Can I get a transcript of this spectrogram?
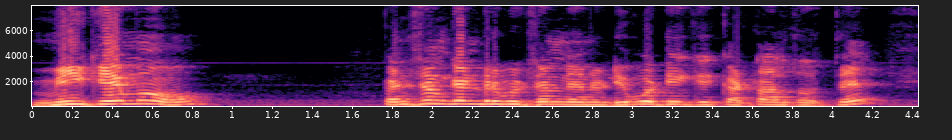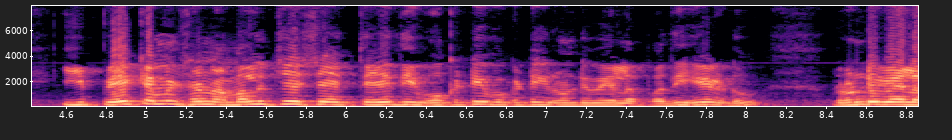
మీకేమో పెన్షన్ కంట్రిబ్యూషన్ నేను డివోటీకి కట్టాల్సి వస్తే ఈ పే కమిషన్ అమలు చేసే తేదీ ఒకటి ఒకటి రెండు వేల పదిహేడు రెండు వేల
